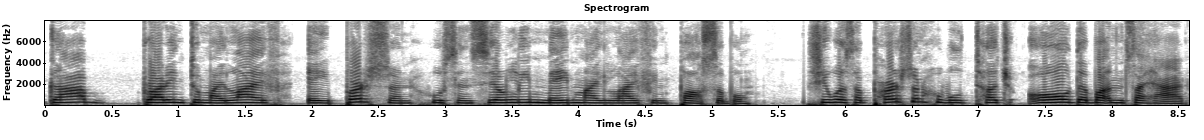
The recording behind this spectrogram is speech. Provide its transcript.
God brought into my life a person who sincerely made my life impossible. She was a person who will touch all the buttons I had,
